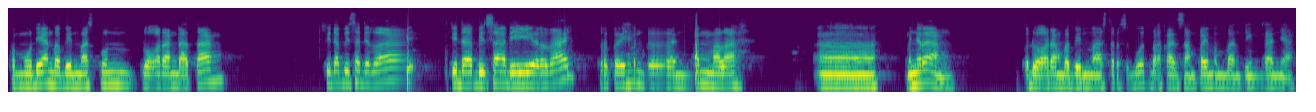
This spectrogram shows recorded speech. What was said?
Kemudian Babinmas pun dua orang datang tidak bisa dirai, tidak bisa dirai, perkelahian berlanjut malah uh, menyerang kedua orang babin mas tersebut bahkan sampai membantingkannya.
